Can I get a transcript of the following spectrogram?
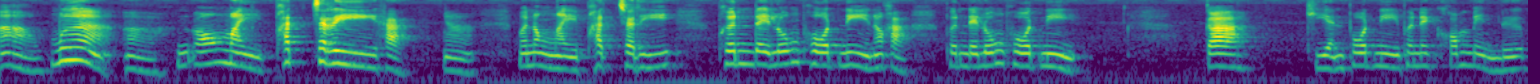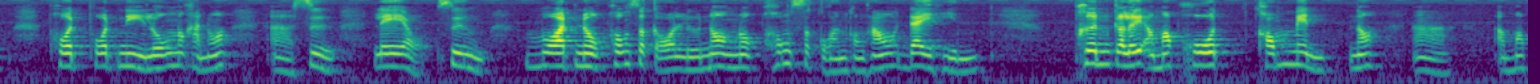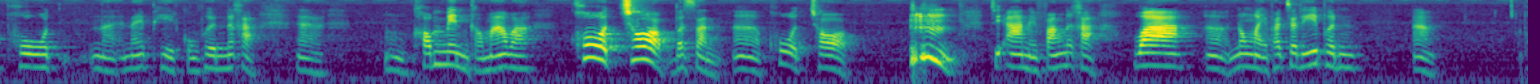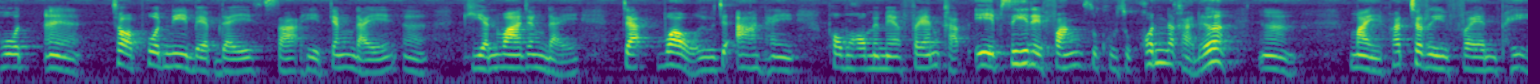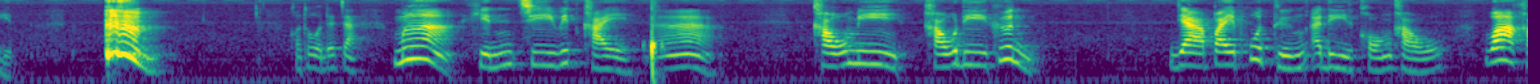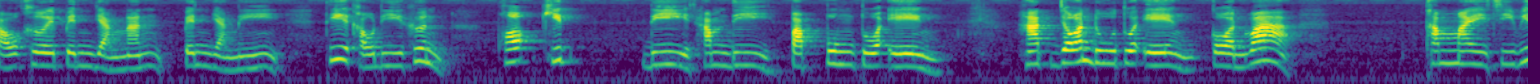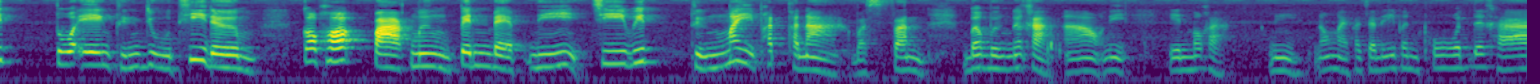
อ้าวเมื่ออน้องใหม่พัชรีค่ะเมื่อน้องใหม่พัชรี เพิ่นได้ลงโพสต์นี่เนาะค่ะ เพิ่นได้ลงโพสต์นี่ก็เขียนโพสต์นี่เพิ่นได้คอมเมนต์หรือโพสต์โพสต์นี่ลงเนาะค่ะเนาะสื่อแล้วซึ่งบอดนกพงศกรหรือน้องนกพงศกรของเฮาได้เห็น เพิ่นก็เลยเอามาโพสต์คอมเมนต์เนาะอ่า เอามาโพสในในเพจของเพิ่นนะคะอ่าคอมเมนต์เข้ามาว่า โคตรชอบบสันอ่าโคตรชอบจิอ่านให้ฟังเนะค่ะว่าอ่าน้องใหม่พัชรีเพิ่นอ่าโพสอ่อชอบโพสนี่แบบใดสาเหตุจังใดอ่าเขียนว่าจังใดจะเว้าหรือจะอ่านให้พ่อพ่อแม่แม่แฟนคลับเอฟซีได้ฟังสุขุสุขคนนะคะเด้ออ่า ใหม่พัชรีแฟนเพจ ขอโทษด้วยจ้ะ เมื่อเห็นชีวิตใคร เขามีเขาดีขึ้น อย่าไปพูดถึงอดีตของเขา ว่าเขาเคยเป็นอย่างนั้นเป็นอย่างนี้ ที่เขาดีขึ้น เพราะคิดดีทำดี ปรับปรุงตัวเอง หัดย้อนดูตัวเองก่อนว่าทำไมชีวิตตัวเองถึงอยู่ที่เดิม ก็เพราะปากมึงเป็นแบบนี้ชีวิตถึงไม่พัฒนาบัสสันเบิ่งเบิงเด้อค่ะอ้าวนี่เห็นบ่ค่ะ นี่น้องใหม่พัชรีเพิ่นโพสเด้อค่ะ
